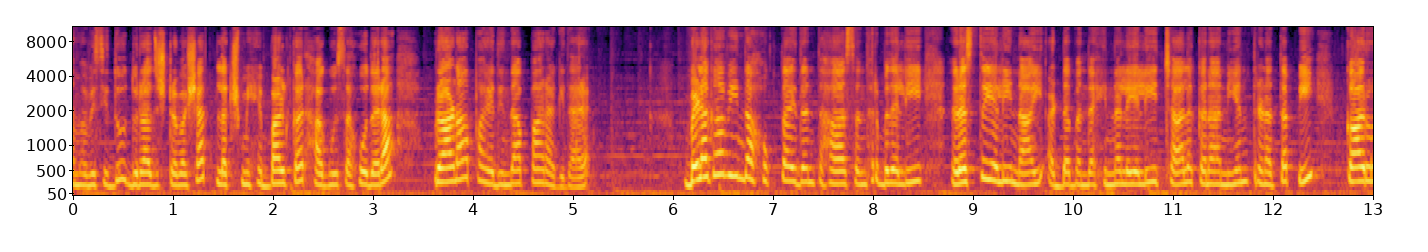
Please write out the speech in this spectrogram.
ಸಂಭವಿಸಿದ್ದು ದುರಾದೃಷ್ಟವಶಾತ್ ಲಕ್ಷ್ಮೀ ಹೆಬ್ಬಾಳ್ಕರ್ ಹಾಗೂ ಸಹೋದರ ಪ್ರಾಣಾಪಾಯದಿಂದ ಪಾರಾಗಿದ್ದಾರೆ. ಬೆಳಗಾವಿಯಿಂದ ಹೋಗ್ತಾ ಇದ್ದಂತಹ ಸಂದರ್ಭದಲ್ಲಿ ರಸ್ತೆಯಲ್ಲಿ ನಾಯಿ ಅಡ್ಡ ಬಂದ ಹಿನ್ನೆಲೆಯಲ್ಲಿ ಚಾಲಕನ ನಿಯಂತ್ರಣ ತಪ್ಪಿ ಕಾರು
